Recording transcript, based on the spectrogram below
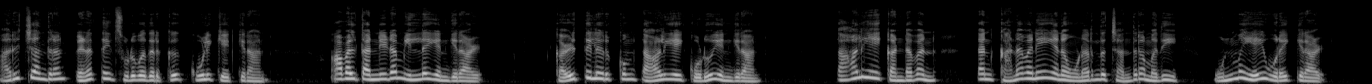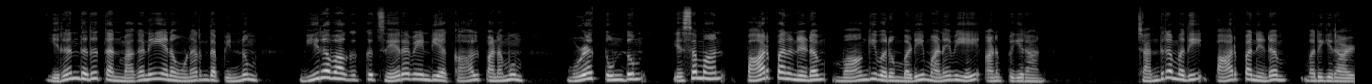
அரிச்சந்திரன் பிணத்தை சுடுவதற்கு கூலி கேட்கிறான். அவள் தன்னிடம் இல்லை என்கிறாள். கழுத்திலிருக்கும் தாலியை கொடு என்கிறான். தாலியை கண்டவன் தன் கணவனே என உணர்ந்த சந்திரமதி உண்மையை உரைக்கிறாள். இறந்தது தன் மகனே என உணர்ந்த பின்னும் வீரவாகுக்குச் சேர வேண்டிய கால் பணமும் முழத்துண்டும் எசமான் பார்ப்பனனிடம் வாங்கி வரும்படி மனைவியை அனுப்புகிறான். சந்திரமதி பார்ப்பனிடம் வருகிறாள்.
